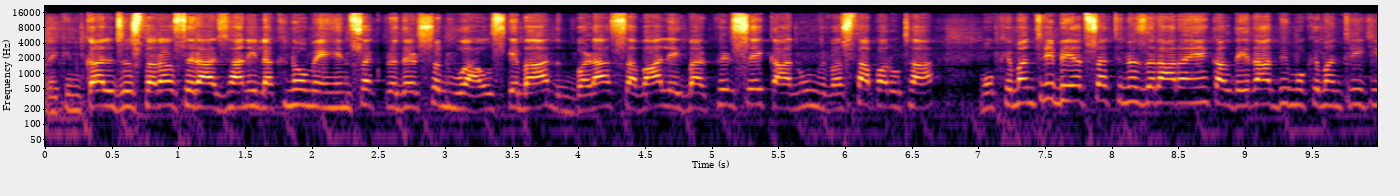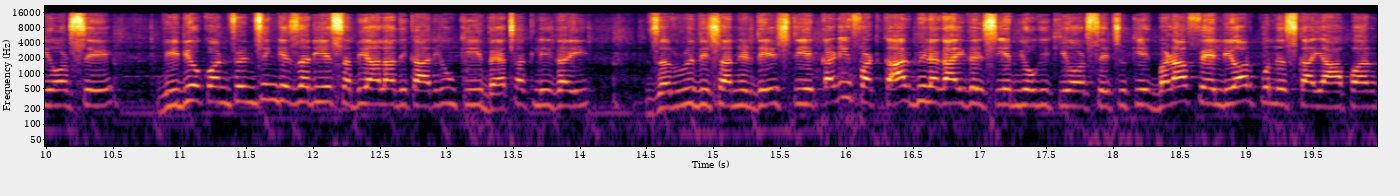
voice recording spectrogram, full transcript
लेकिन कल जिस तरह से राजधानी लखनऊ में हिंसक प्रदर्शन हुआ, उसके बाद बड़ा सवाल एक बार फिर से कानून व्यवस्था पर उठा। मुख्यमंत्री बेहद सख्त नज़र आ रहे हैं। कल देर रात भी मुख्यमंत्री की ओर से वीडियो कॉन्फ्रेंसिंग के ज़रिए सभी आला अधिकारियों की बैठक ली गई। ज़रूरी दिशा निर्देश दिए, कड़ी फटकार भी लगाई गई सीएम योगी की ओर से, चूँकि एक बड़ा फेल्योर पुलिस का यहाँ पर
